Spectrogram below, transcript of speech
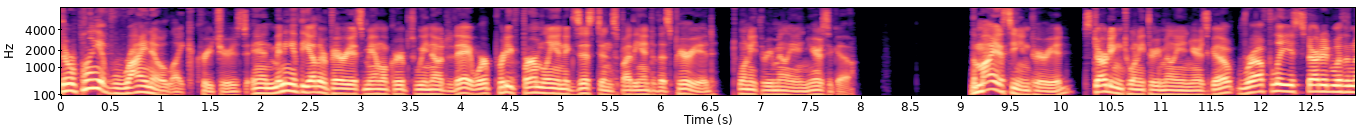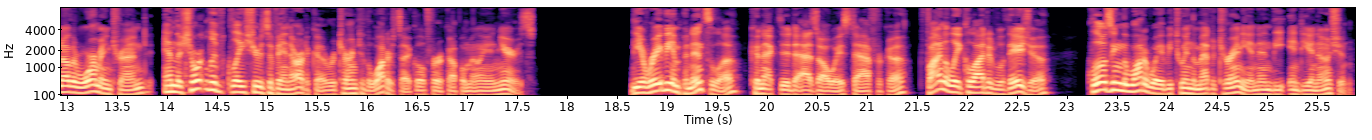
There were plenty of rhino like creatures, and many of the other various mammal groups we know today were pretty firmly in existence by the end of this period, 23 million years ago. The Miocene period, starting 23 million years ago, roughly started with another warming trend, and the short lived glaciers of Antarctica returned to the water cycle for a couple million years. The Arabian Peninsula, connected as always to Africa, finally collided with Asia, closing the waterway between the Mediterranean and the Indian Ocean.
